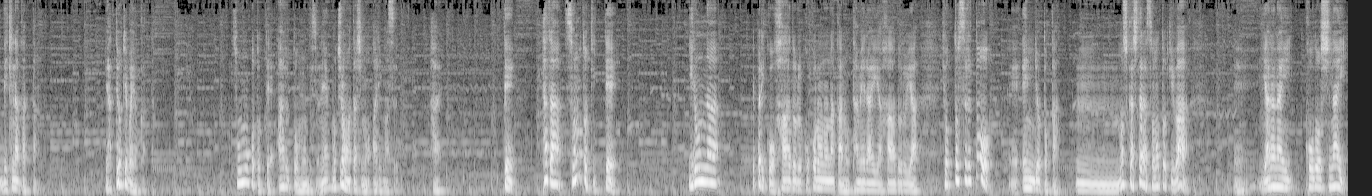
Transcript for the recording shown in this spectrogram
できなかった。やっておけばよかった。そう思うことってあると思うんですよね。もちろん私もあります。はい。でただその時っていろんなやっぱりこうハードル心の中のためらいやハードルやひょっとすると、え遠慮とかうんもしかしたらその時は、えー、やらない行動しない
